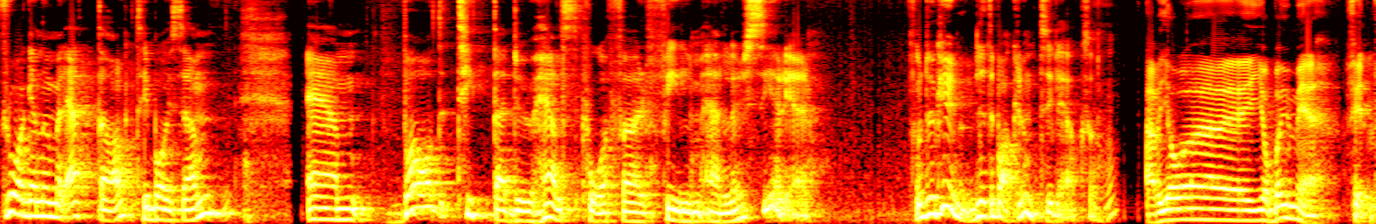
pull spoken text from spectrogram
Fråga nummer ett då till boysen. Ehm, vad tittar du helst på för film eller serier? Och du kan ju lite bakgrund till det också. Men jag eh, jobbar ju med film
